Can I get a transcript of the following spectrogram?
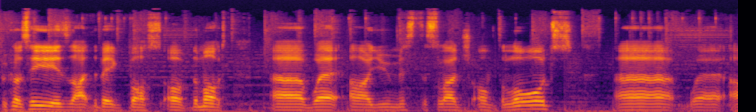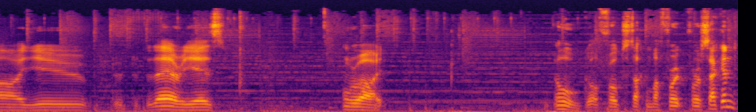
Because he is like the big boss of the mod. Uh, where are you, Mr. Sludge of the Lords? Uh, where are you? There he is. Alright. Oh, got a frog stuck in my throat for a second.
